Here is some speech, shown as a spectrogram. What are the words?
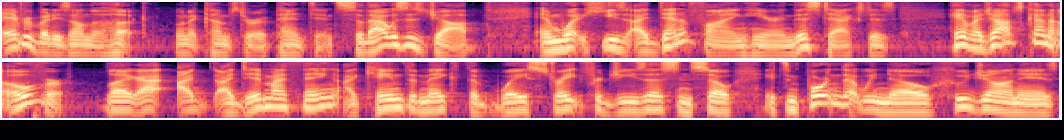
everybody's on the hook when it comes to repentance so that was his job and what he's identifying here in this text is hey my job's kind of over. Like I, I, I did my thing. I came to make the way straight for jesus. And so it's important that we know who john is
